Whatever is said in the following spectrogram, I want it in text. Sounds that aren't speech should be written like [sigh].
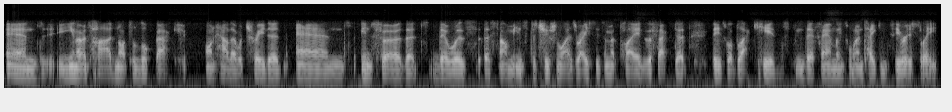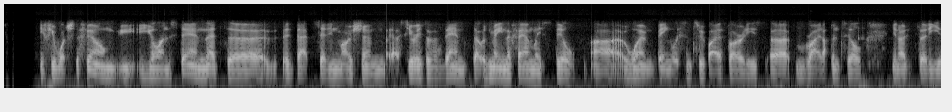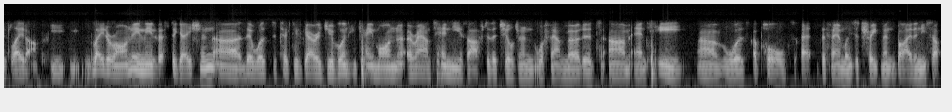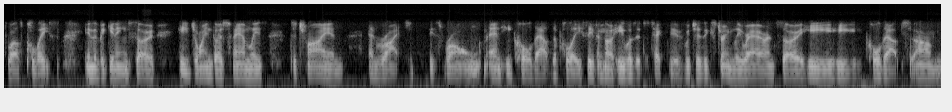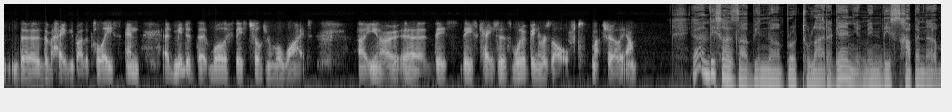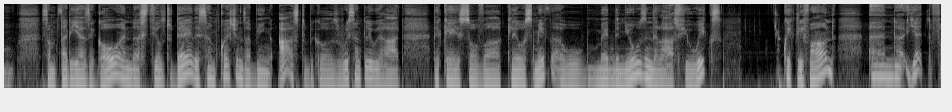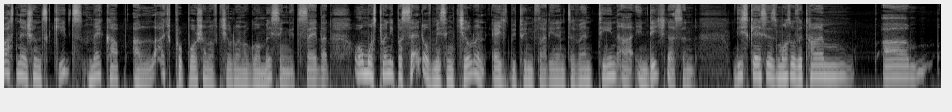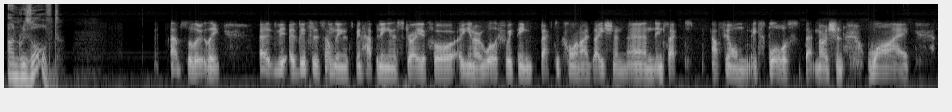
and you know it's hard not to look back on how they were treated and infer that there was uh, some institutionalized racism at play. The fact that these were black kids, their families weren't taken seriously. If you watch the film, you, will understand that uh, that set in motion a series of events that would mean the families still uh, weren't being listened to by authorities uh, right up until you know, 30 years later. He, later on in the investigation, uh, there was Detective Gary Jubelin. He came on around 10 years after the children were found murdered, um, and he um, was appalled at the family's treatment by the New South Wales police in the beginning. So he joined those families to try and, and right this wrong, and he called out the police, even though he was a detective, which is extremely rare. And so he he called out um, the the behaviour by the police and admitted that well, if these children were white, uh, you know, uh, these these cases would have been resolved much earlier. Yeah, and this has uh, been uh, brought to light again. I mean, this happened um, some 30 years ago, and uh, still today, the same questions are being asked because recently we had the case of uh, Cleo Smith, uh, who made the news in the last few weeks, quickly found, and uh, yet First Nations kids make up a large proportion of children who go missing. It's said that almost 20% of missing children aged between 13 and 17 are Indigenous, and these cases most of the time are unresolved. Absolutely. Uh, th- this is something that's been happening in Australia for, you know, well, if we think back to colonisation, and in fact, our film explores that notion why,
